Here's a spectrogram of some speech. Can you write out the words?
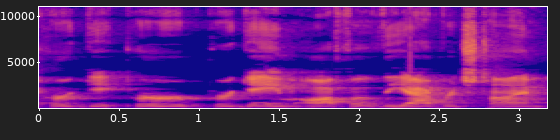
per ga- per per game off of the average time.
